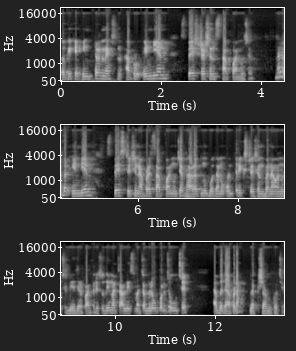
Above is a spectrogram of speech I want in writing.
તો કે ઇન્ટરનેશનલ આપણું ઇન્ડિયન સ્પેસ સ્ટેશન સ્થાપવાનું છે. બરાબર. ઇન્ડિયન સ્પેસ સ્ટેશન આપણે સ્થાપવાનું છે. ભારતનું પોતાનું અંતરિક્ષ સ્ટેશન બનાવવાનું છે. બે હજાર પાંત્રીસ સુધીમાં ચાલીસમાં ચંદ્ર ઉપર જવું છે. આ બધા આપણા લક્ષ્યાંકો છે.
